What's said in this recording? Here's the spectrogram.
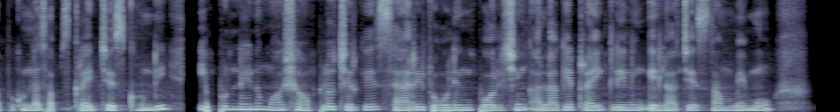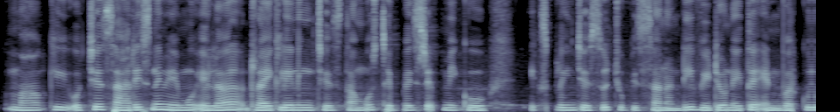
తప్పకుండా సబ్స్క్రైబ్ చేసుకోండి. ఇప్పుడు నేను మా షాప్లో జరిగే శారీ రోలింగ్ పాలిషింగ్ అలాగే డ్రై క్లీనింగ్ ఎలా చేస్తాం మేము మాకి వచ్చే శారీస్ని మేము ఎలా డ్రై క్లీనింగ్ చేస్తామో స్టెప్ బై స్టెప్ మీకు ఎక్స్ప్లెయిన్ చేస్తూ చూపిస్తానండి. వీడియోని అయితే ఎండ్ వరకు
